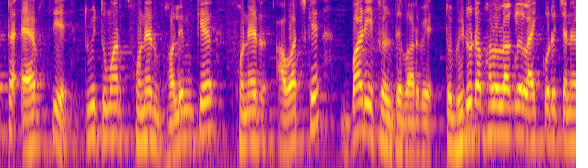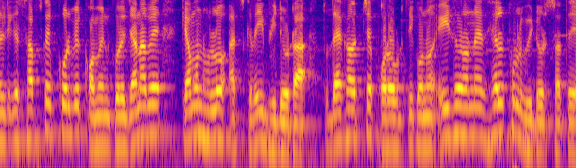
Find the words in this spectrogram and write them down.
একটা অ্যাপস দিয়ে তুমি তোমার ফোনের ভলিউমকে ফোনের আওয়াজকে বাড়িয়ে ফেলতে পারবে। তো ভিডিওটা ভালো লাগলে লাইক করে চ্যানেলটিকে সাবস্ক্রাইব করবে কমেন্ট করে জানাবে কেমন হলো আজকের এই ভিডিওটা। তো দেখা হচ্ছে পরবর্তী কোনো এই ধরনের হেল্পফুল ভিডিওর সাথে।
